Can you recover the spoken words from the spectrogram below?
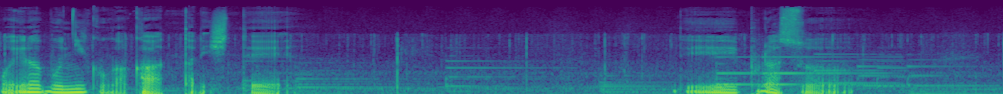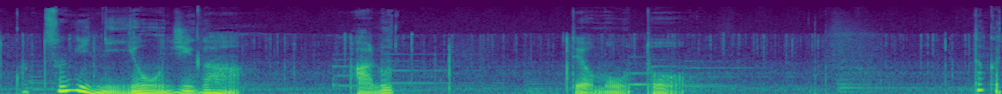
選ぶ肉が変わったりして、で、プラス、次に用事があるって思うと、なんか、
